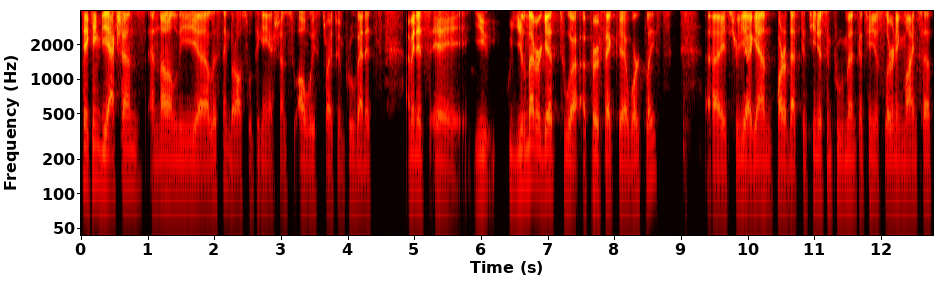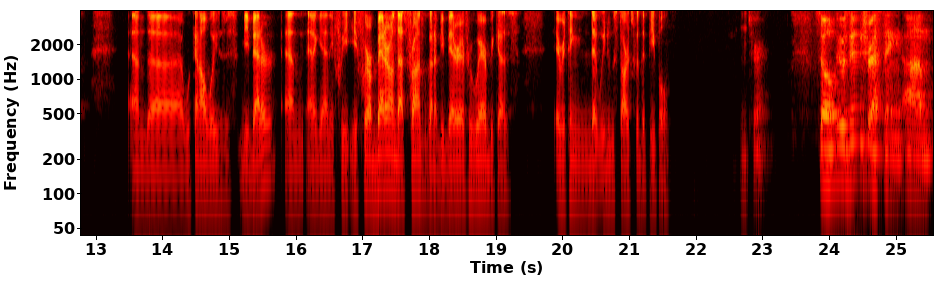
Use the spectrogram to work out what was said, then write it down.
taking the actions and not only uh, listening but also taking actions to always try to improve. And it's i mean it's a you you'll never get to a, a perfect uh, workplace uh, it's really again part of that continuous improvement continuous learning mindset. And uh, we can always be better. And and again if we if we're better on that front we're going to be better everywhere because everything that we do starts with the people. Sure. So it was interesting. Um,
